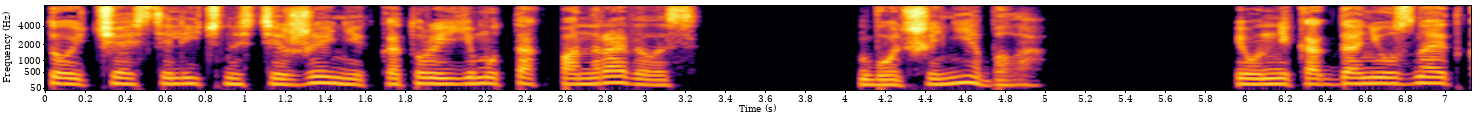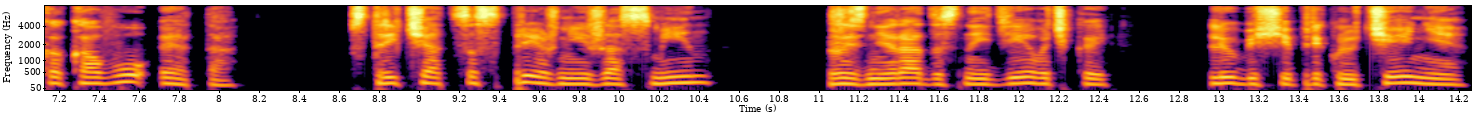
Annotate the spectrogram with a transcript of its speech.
той части личности Жени, которая ему так понравилась, больше не было. И он никогда не узнает, каково это — встречаться с прежней Жасмин, жизнерадостной девочкой, любящей приключения.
